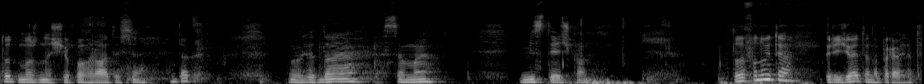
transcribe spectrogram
Тут можна ще погратися. І так виглядає саме містечко. Телефонуйте, приїжджайте на перегляд.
